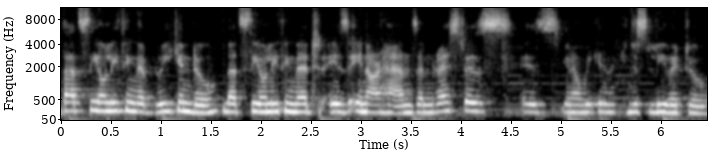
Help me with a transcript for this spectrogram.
that's the only thing that we can do. That's the only thing that is in our hands and rest is is you know we can we can just leave it to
